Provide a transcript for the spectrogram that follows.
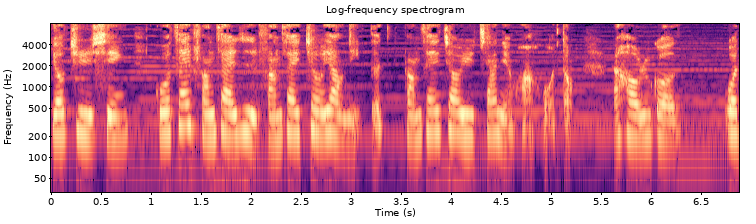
有举行国灾防灾日防灾就要你的防灾教育嘉年华活动。然后如果我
